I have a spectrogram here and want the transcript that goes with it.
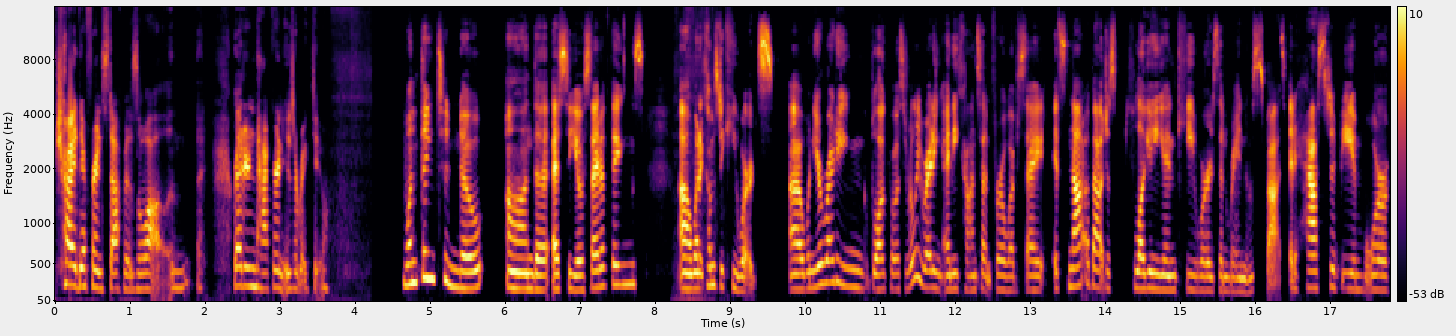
try different stuff as well. And Reddit and Hacker News are big too. One thing to note on the SEO side of things, uh, when it comes to keywords, uh, when you're writing blog posts, really writing any content for a website, it's not about just plugging in keywords in random spots. It has to be more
